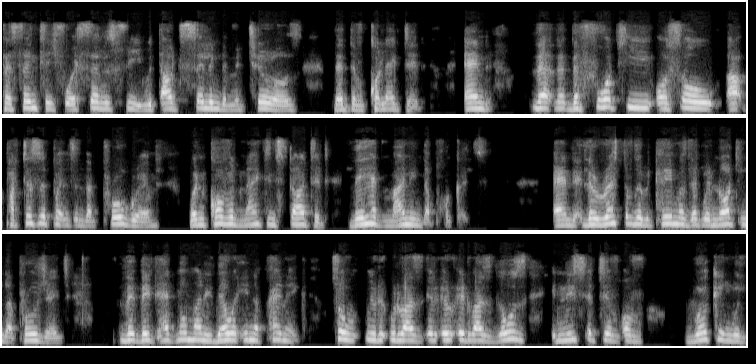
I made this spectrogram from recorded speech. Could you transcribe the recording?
percentage for a service fee without selling the materials that they've collected. And the, the, the 40 or so uh, participants in that program, when COVID 19 started, they had money in their pockets. And the rest of the reclaimers that were not in that project, they, they had no money. They were in a panic. So it, it was it, it was those initiative of working with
